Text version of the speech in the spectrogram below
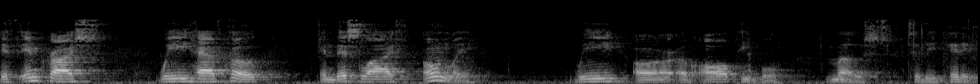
If in Christ we have hope, in this life only, we are of all people most to be pitied.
